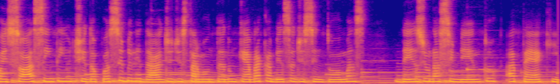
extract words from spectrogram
pois só assim tenho tido a possibilidade de estar montando um quebra-cabeça de sintomas desde o nascimento até aqui.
